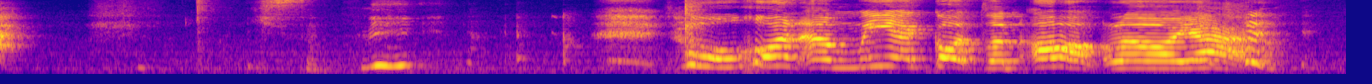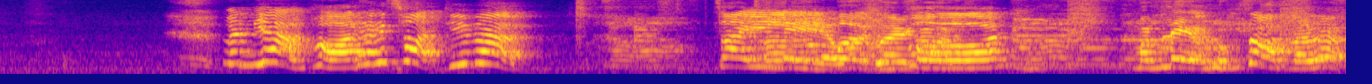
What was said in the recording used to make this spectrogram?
ะอีสัตว์นี่ทุกคนอามี่อะกดจนออกเลยอะ มันอยากพอให้ช็อตที่แบบ ใจเหลวอะ เออเปิ ทุ ด ก เลย ค ก่อน น มั นเหลวทุกสอบแล้วอะ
